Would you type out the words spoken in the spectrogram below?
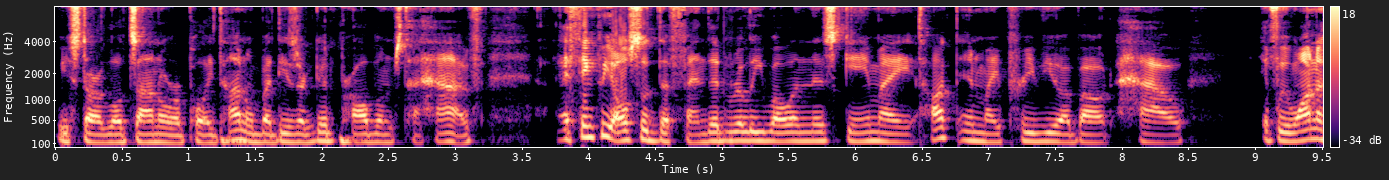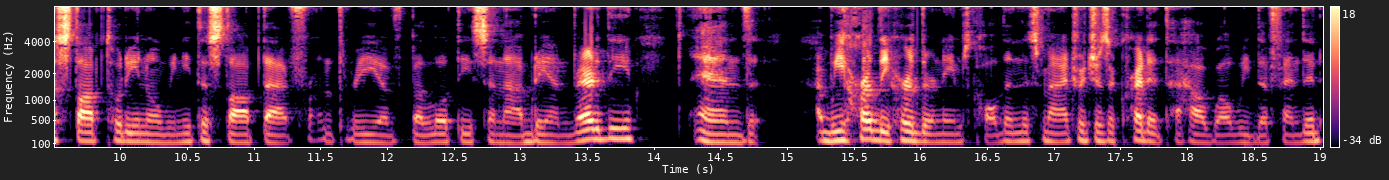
we start Lozano or Politano, but these are good problems to have. I think we also defended really well in this game. I talked in my preview about how if we want to stop Torino, we need to stop that front three of Belotti, Sanabria, and Verdi. And we hardly heard their names called in this match, which is a credit to how well we defended.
